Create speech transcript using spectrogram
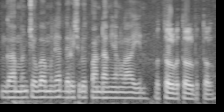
nggak mencoba melihat dari sudut pandang yang lain. betul betul betul.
